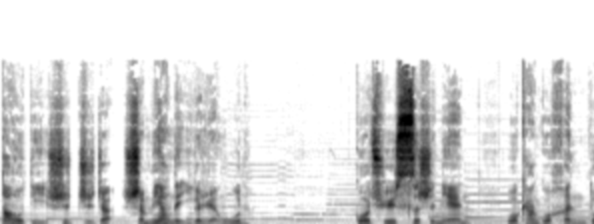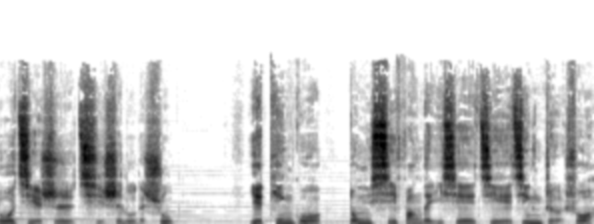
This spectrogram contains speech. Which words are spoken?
到底是指着什么样的一个人物呢？过去四十年，我看过很多解释启示录的书，也听过东西方的一些解经者说，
